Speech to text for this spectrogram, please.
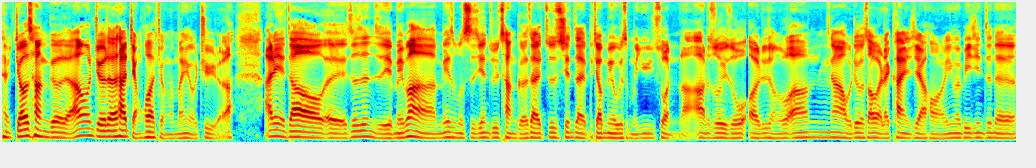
教唱歌的，然后觉得他讲话讲的蛮有趣的啦。啊，你也知道，呃、这阵子也没办法，没什么时间出去唱歌，在就是现在比较没有什么预算啦啊，所以说啊，就想说啊，那我就稍微来看一下哈，因为毕竟真的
